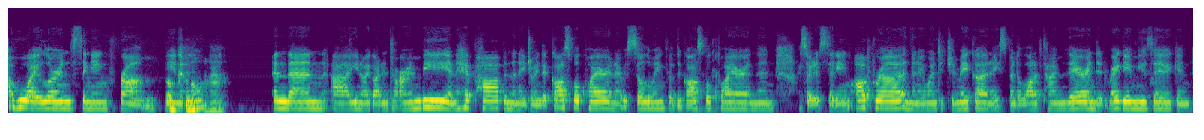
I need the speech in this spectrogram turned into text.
who I learned singing from, you Okay. know? Mhm. And then uh, you know i got into r&b and hip hop and then i joined a gospel choir and i was soloing for the gospel choir and then i started studying opera and then i went to jamaica and i spent a lot of time there and did reggae music and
